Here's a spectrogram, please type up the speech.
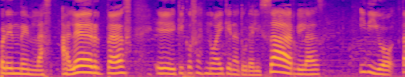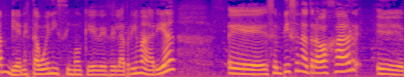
prenden las alertas, eh, qué cosas no hay que naturalizarlas. Y digo, también está buenísimo que desde la primaria eh, se empiecen a trabajar eh,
